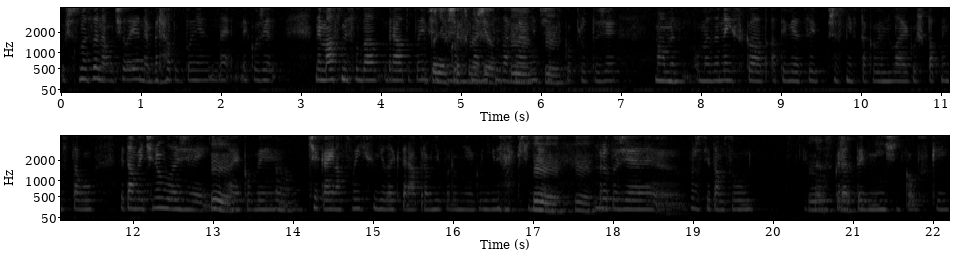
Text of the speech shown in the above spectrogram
už jsme se naučili je nebrat úplně, ne, jakože nemá smysl brát, brát úplně, úplně všecko, všechno, snažit se zachránit mm, všecko, mm. protože máme omezený sklad a ty věci přesně v takovémhle jako špatném stavu, ty tam většinou ležejí mm. a jakoby mm. čekají na svoji chvíli, která pravděpodobně jako nikdy nepřijde, mm, mm. protože prostě tam jsou jako Jasně. kreativnější kousky.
